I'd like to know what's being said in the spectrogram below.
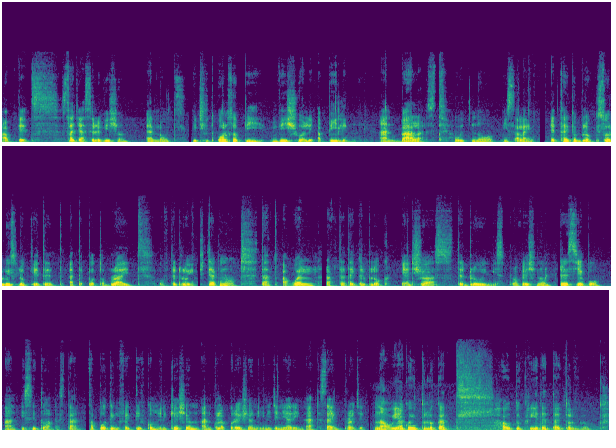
updates such as revision and notes. It should also be visually appealing and balanced with no misalignment. A title block is always located at the bottom right of the drawing. Take note that a well-drafted title block ensures the drawing is professional, traceable, and easy to understand, supporting effective communication and collaboration in engineering and design projects. Now we are going to look at how to create a title block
